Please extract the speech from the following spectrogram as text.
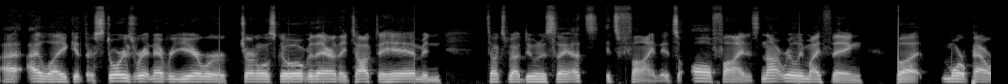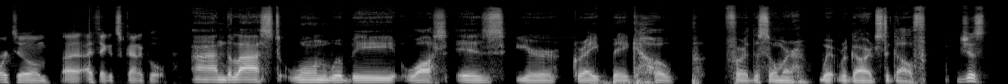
I, I like it. There's stories written every year where journalists go over there, they talk to him, and talks about doing his thing. That's it's fine. It's all fine. It's not really my thing, but more power to him. Uh, I think it's kind of cool. And the last one will be what is your great big hope for the summer with regards to golf? Just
